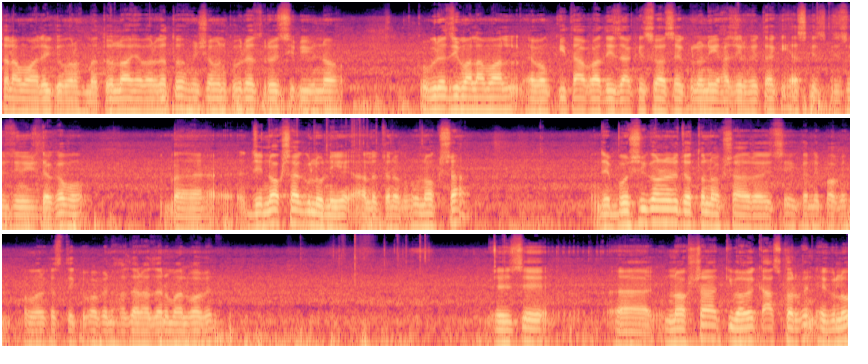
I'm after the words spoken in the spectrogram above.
সালামু আলাইকুম রহমতুল্লাহ বরকাত আমি সমান কবিরাজ রয়েছি। বিভিন্ন কবিরাজি মালামাল এবং কিতাব আদি যা কিছু আছে এগুলো নিয়ে হাজির হয়ে থাকি। আজকে কিছু জিনিস দেখাবো। যে নকশাগুলো নিয়ে আলোচনা করব। নকশা, যে বশীকরণের যত নকশা রয়েছে এখানে পাবেন। আমার কাছ থেকে পাবেন হাজার হাজার মাল পাবেন। এসে নকশা কীভাবে কাজ করবেন এগুলো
